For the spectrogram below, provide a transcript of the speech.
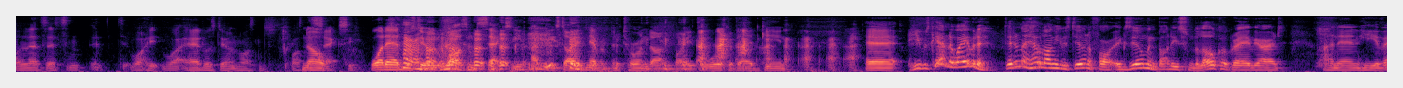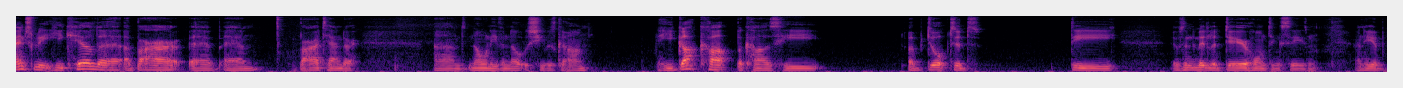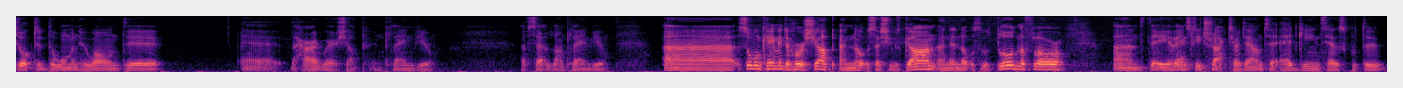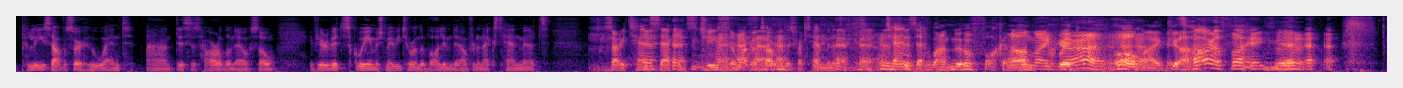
Well, that's it's it, what he, what Ed was doing wasn't wasn't No. sexy. What Ed was doing wasn't sexy. At least I've never been turned on by the work of Ed Gein. Uh, he was getting away with it. They didn't know how long he was doing it for. Exhuming bodies from the local graveyard, and then he eventually he killed a, a bar uh, um, bartender, and no one even noticed she was gone. He got caught because he abducted the. It was in the middle of deer hunting season, and he abducted the woman who owned the uh, the hardware shop in Plainview. I've settled on Plainview. Uh, someone came into her shop and noticed that she was gone, and then noticed there was blood on the floor. And they eventually tracked her down to Ed Gein's house. But the police officer who went, and this is horrible now. So if you're a bit squeamish, maybe turn the volume down for the next ten minutes. Sorry, ten seconds. Jesus, I'm not going to talk about this for ten minutes. Ten seconds. I Want to move fucking Oh on. Oh my quick. God. Oh my It's god. horrifying. Yeah.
